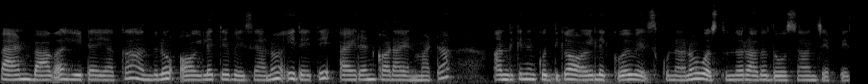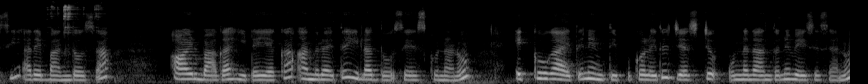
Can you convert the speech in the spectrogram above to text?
ప్యాన్ బాగా హీట్ అయ్యాక అందులో ఆయిల్ అయితే వేసాను. ఇదైతే ఐరన్ కడాయి అనమాట అందుకే నేను కొద్దిగా ఆయిల్ ఎక్కువ వేసుకున్నాను. వస్తుందో రాదో దోశ అని చెప్పేసి. అదే బంద్ దోశ. ఆయిల్ బాగా హీట్ అయ్యాక అందులో అయితే ఇలా దోశ వేసుకున్నాను. ఎక్కువగా అయితే నేను తిప్పుకోలేదు. జస్ట్ ఉన్న దాంతోనే వేసేసాను.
